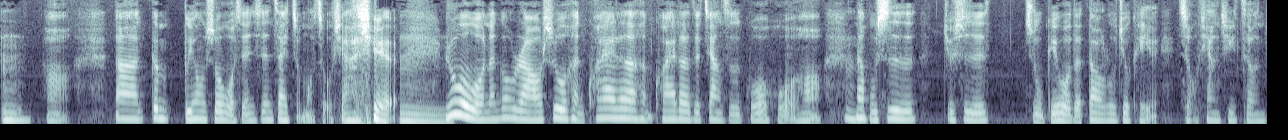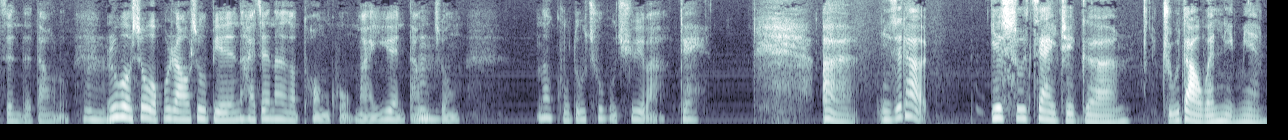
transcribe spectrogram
嗯，啊、哦，那更不用说我人生再怎么走下去。嗯，如果我能够饶恕，很快乐、很快乐的这样子过活哈，嗯、那不是就是主给我的道路就可以走向去真正的道路。嗯，如果说我不饶恕别人，还在那个痛苦埋怨当中。嗯那苦毒出不去吧？对，啊、呃，你知道，耶稣在这个主导文里面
